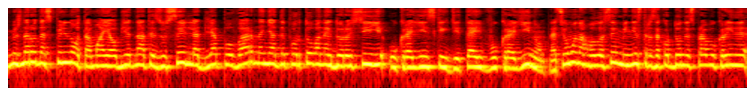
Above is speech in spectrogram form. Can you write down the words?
Міжнародна спільнота має об'єднати зусилля для повернення депортованих до Росії українських дітей в Україну. На цьому наголосив міністр закордонних справ України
